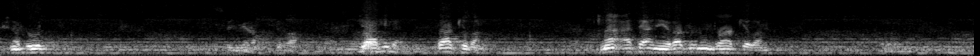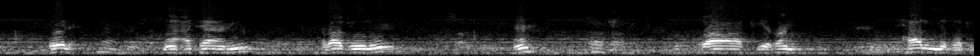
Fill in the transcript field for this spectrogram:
إيش نقول؟ جاهلا راكضا. ما أتاني رجل راكضا. أولى نعم ما أتاني رجل ها؟ راكضا. حال من رجل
